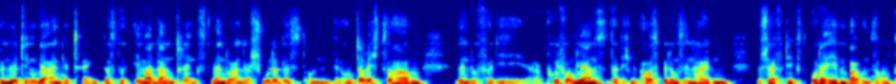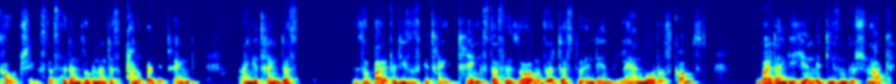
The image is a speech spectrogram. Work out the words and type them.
benötigen wir ein Getränk, das du immer dann trinkst, wenn du an der Schule bist, um den Unterricht zu haben, wenn du für die äh, Prüfung lernst, da dich mit Ausbildungsinhalten beschäftigst oder eben bei unseren Coachings. Das wird ein sogenanntes Ankergetränk. Ein Getränk, das sobald du dieses Getränk trinkst, dafür sorgen wird, dass du in den Lernmodus kommst, weil dein Gehirn mit diesem Geschmack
